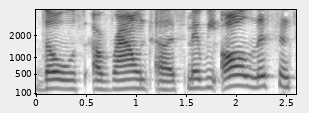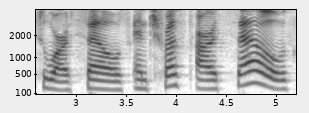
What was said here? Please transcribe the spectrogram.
those around us. May we all all listen to ourselves and trust ourselves.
